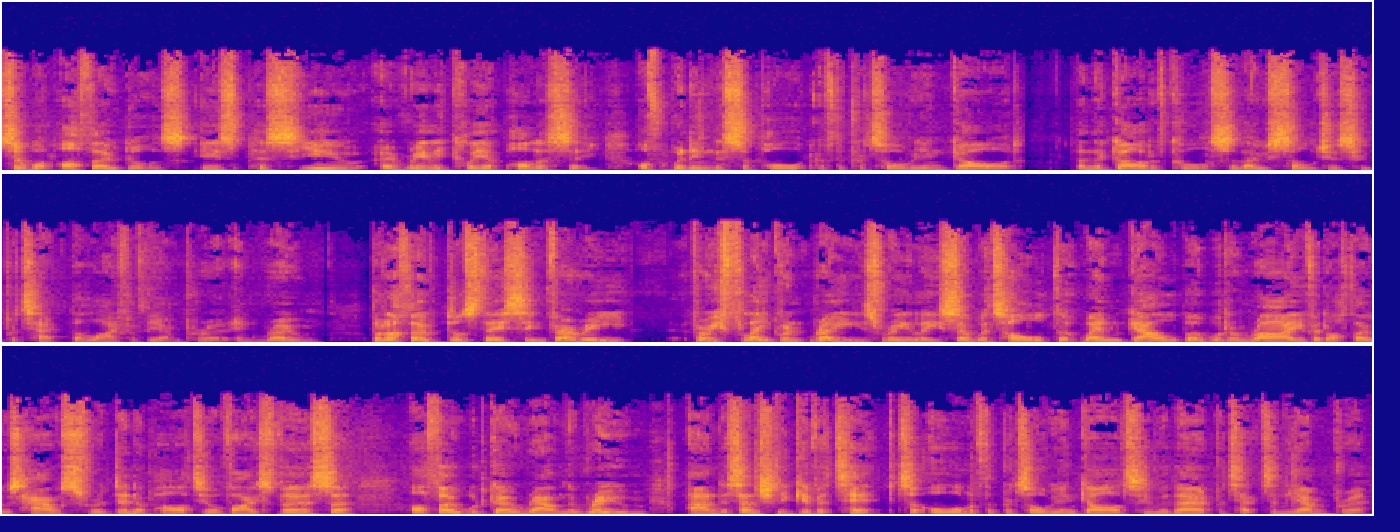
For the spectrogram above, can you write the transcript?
So what Otho does is pursue a really clear policy of winning the support of the Praetorian Guard. And the Guard, of course, are those soldiers who protect the life of the emperor in Rome. But Otho does this in very, very flagrant ways, really. So we're told that when Galba would arrive at Otho's house for a dinner party or vice versa, Otho would go round the room and essentially give a tip to all of the Praetorian guards who were there protecting the emperor.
